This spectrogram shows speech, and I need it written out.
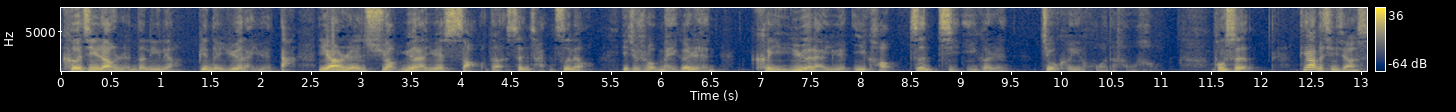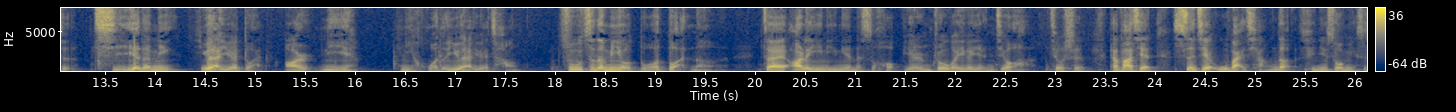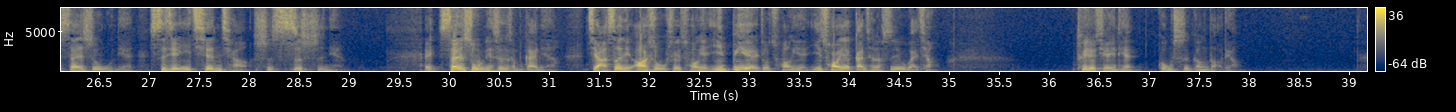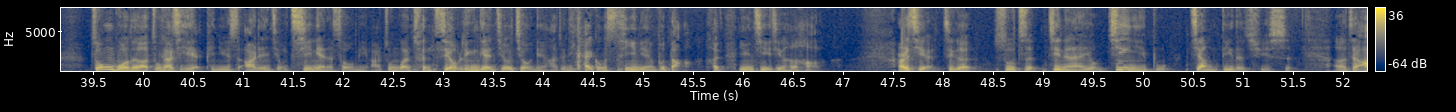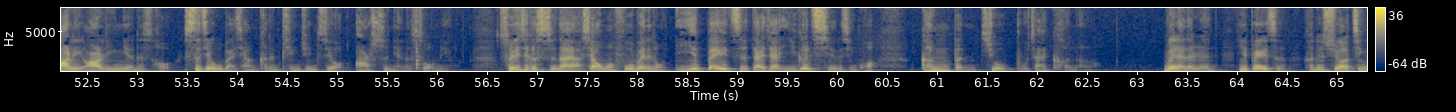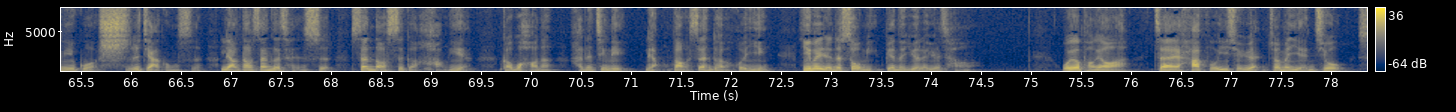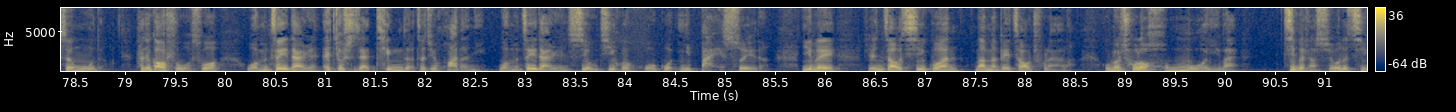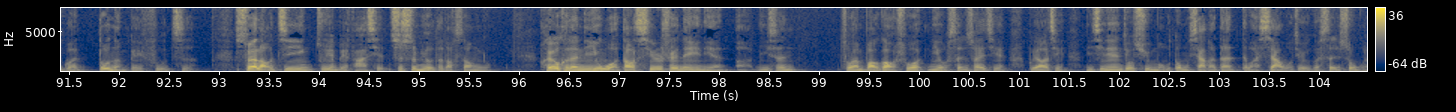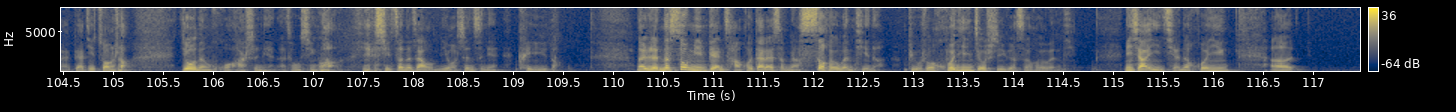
科技让人的力量变得越来越大，也让人需要越来越少的生产资料。也就是说，每个人。可以越来越依靠自己一个人就可以活得很好。同时，第二个倾向是企业的命越来越短，而你，你活得越来越长。组织的命有多短呢？在二零一零年的时候，有人做过一个研究啊，就是他发现世界五百强的平均寿命是三十五年，世界一千强是四十年。哎，三十五年是个什么概念啊？假设你二十五岁创业，一毕业就创业，一创业干成了世界五百强。退休前一天，公司刚倒掉。中国的中小企业平均是二点九七年的寿命，而中关村只有零点九九年，哈，就你开公司一年不倒，运气已经很好了。而且这个数字近年来有进一步降低的趋势。呃，在二零二零年的时候，世界五百强可能平均只有二十年的寿命。所以这个时代啊，像我们父辈那种一辈子待在一个企业的情况，根本就不再可能了。未来的人一辈子可能需要经历过十家公司、两到三个城市、三到四个行业，搞不好呢还能经历两到三段婚姻，因为人的寿命变得越来越长了。我有个朋友啊，在哈佛医学院专门研究生物的，他就告诉我说，我们这一代人，哎，就是在听着这句话的你，我们这一代人是有机会活过一百岁的，因为人造器官慢慢被造出来了，我们除了虹膜以外。基本上所有的器官都能被复制，衰老基因逐渐被发现，只是没有得到商用。很有可能你我到七十岁那一年啊，医生做完报告说你有肾衰竭，不要紧，你今天就去某东下个单，对吧？下午就有个肾送过来，吧唧装上，又能活二十年了。这种情况 也许真的在我们有生之年可以遇到。那人的寿命变长会带来什么样社会问题呢？比如说婚姻就是一个社会问题。你想以前的婚姻，呃，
